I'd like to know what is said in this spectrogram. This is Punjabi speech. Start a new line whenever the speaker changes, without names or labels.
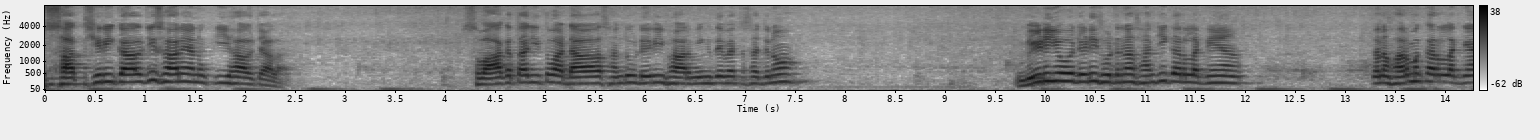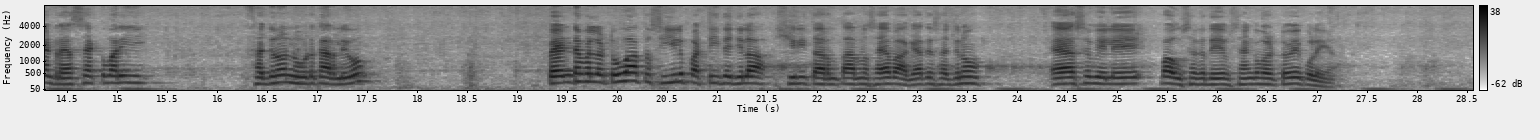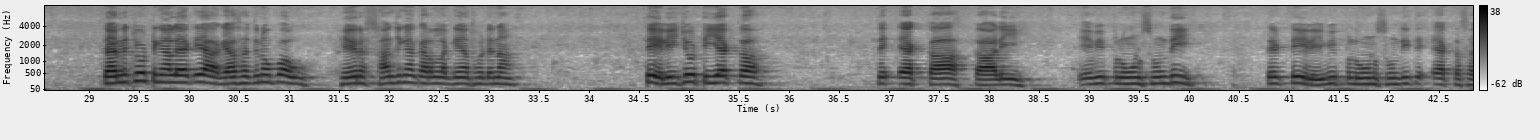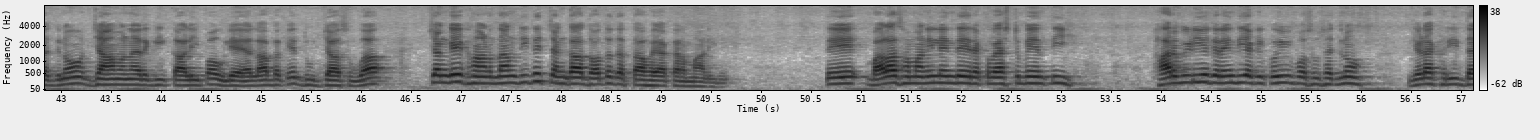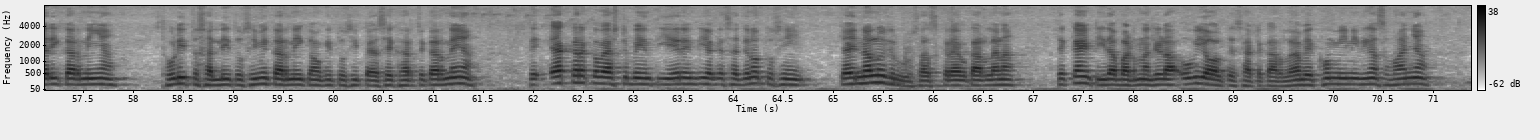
ਸਤਿ ਸ਼੍ਰੀ ਅਕਾਲ ਜੀ ਸਾਰਿਆਂ ਨੂੰ, ਕੀ ਹਾਲ ਚਾਲ ਆ? ਸਵਾਗਤ ਆ ਜੀ ਤੁਹਾਡਾ ਸੰਧੂ ਡੇਰੀ ਫਾਰਮਿੰਗ ਦੇ ਵਿੱਚ ਸੱਜਣੋ। ਵੀਡੀਓ ਜਿਹੜੀ ਤੁਹਾਡੇ ਨਾਲ ਸਾਂਝੀ ਕਰਨ ਲੱਗੇ ਆ, ਕਨਫਰਮ ਕਰਨ ਲੱਗੇ ਆ, ਐਡਰੈਸ ਇੱਕ ਵਾਰੀ ਸੱਜਣੋ ਨੋਟ ਕਰ ਲਿਓ। ਪਿੰਡ ਵਲਟੋਆ ਤਹਿਸੀਲ ਪੱਟੀ ਤੇ ਜ਼ਿਲ੍ਹਾ ਸ਼੍ਰੀ ਤਰਨਤਾਰਨ ਸਾਹਿਬ ਆ ਗਿਆ ਤੇ ਸੱਜਣੋ, ਇਸ ਵੇਲੇ ਭਾਊ ਸੁਖਦੇਵ ਸਿੰਘ ਵਲਟੋਏ ਕੋਲੇ ਆ। ਤਿੰਨ ਝੋਟੀਆਂ ਲੈ ਕੇ ਆ ਗਿਆ ਸੱਜਣੋ ਭਾਊ। ਫੇਰ ਸਾਂਝੀਆਂ ਕਰਨ ਲੱਗੇ ਆ ਤੁਹਾਡੇ ਨਾਲ। ਢੇਲੀ ਝੋਟੀ ਇੱਕ ਤੇ ਇੱਕ ਆ ਕਾਲੀ। ਇਹ ਵੀ ਪਲੂਣ ਸੁੰਦੀ ਤੇ ਢੇਲੀ ਵੀ ਪਲੂਣ ਸੁੰਦੀ ਤੇ ਇੱਕ ਸੱਜਣੋ ਜਾਮਨ ਵਰਗੀ ਕਾਲੀ ਭਾਊ ਲਿਆਇਆ ਲੱਭ ਕੇ ਦੂਜਾ ਸੂਆ। ਚੰਗੇ ਖਾਨਦਾਨ ਦੀ ਤੇ ਚੰਗਾ ਦੁੱਧ ਦਿੱਤਾ ਹੋਇਆ ਕਰਮ ਵਾਲੀ ਨੇ। ਤੇ ਬਾਲਾ ਸਮਾਂ ਨਹੀਂ ਲੈਂਦੇ ਰਿਕਵੈਸਟ ਬੇਨਤੀ। ਹਰ ਵੀਡੀਓ 'ਚ ਰਹਿੰਦੀ ਆ ਕਿ ਕੋਈ ਵੀ ਪਸ਼ੂ ਸੱਜਣੋ ਜਿਹੜਾ ਖਰੀਦਦਾਰੀ ਕਰਨੀ ਆ ਥੋੜੀ ਤਸੱਲੀ ਤੁਸੀਂ ਵੀ ਕਰਨੀ ਕਿਉਂਕਿ ਤੁਸੀਂ ਪੈਸੇ ਖਰਚ ਕਰਨੇ ਆ। ਤੇ ਇੱਕ ਰਿਕਵੈਸਟ ਬੇਨਤੀ ਇਹ ਰਹਿੰਦੀ ਆ ਕਿ ਸੱਜਣੋ, ਤੁਸੀਂ ਚੈਨਲ ਨੂੰ ਜਰੂਰ ਸਬਸਕ੍ਰਾਈਬ ਕਰ ਲੈਣਾ ਤੇ ਘੰਟੀ ਦਾ ਬਟਨ ਆ ਜਿਹੜਾ, ਉਹ ਵੀ ਆਲ ਤੇ ਸੈੱਟ ਕਰ ਲੈਣਾ। ਵੇਖੋ ਮੀਨੀ ਦੀਆਂ ਸਫਾਈਆਂ।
